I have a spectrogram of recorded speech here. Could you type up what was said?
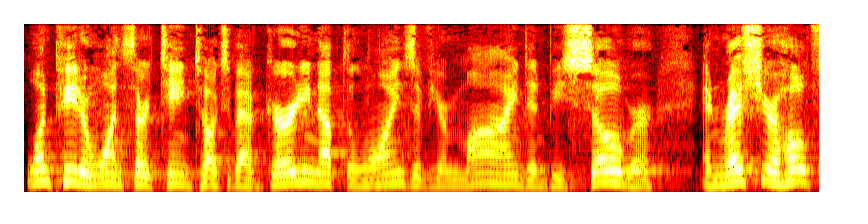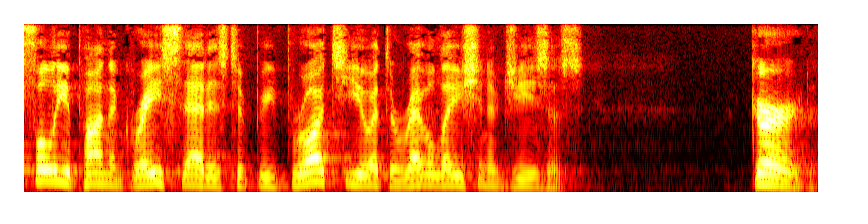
1 Peter 1:13 talks about girding up the loins of your mind and be sober and rest your hope fully upon the grace that is to be brought to you at the revelation of Jesus. Gird,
